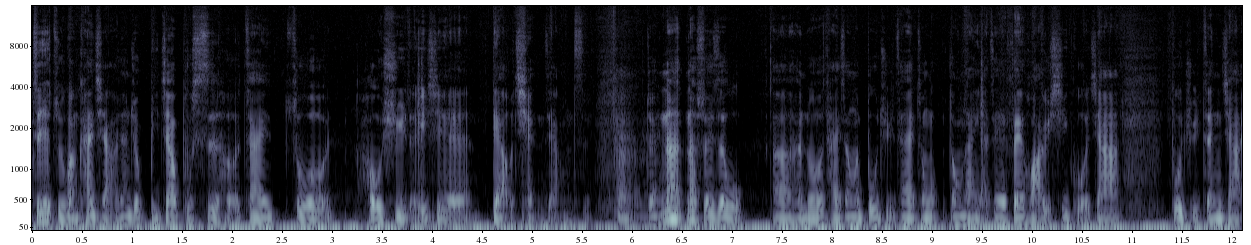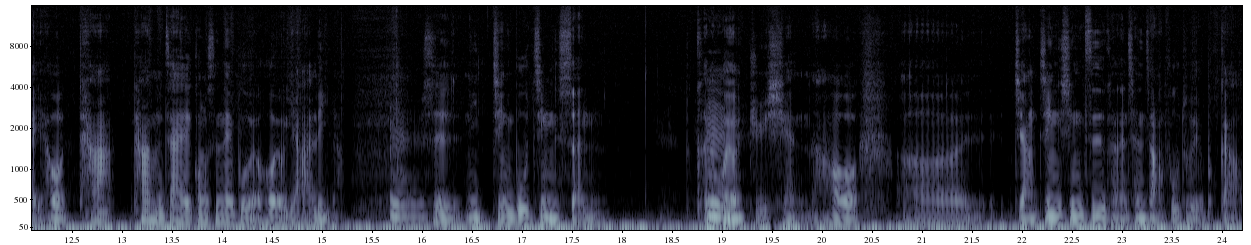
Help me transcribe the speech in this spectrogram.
这些主管看起来好像就比较不适合在做后续的一些调遣这样子。嗯，对。那那随着我呃很多台商的布局在中东南亚这些非华语系国家布局增加以后，他他们在公司内部也会有压力啊。嗯，是你进步晋升可能会有局限，嗯、然后呃。奖金、薪资可能成长幅度也不高，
